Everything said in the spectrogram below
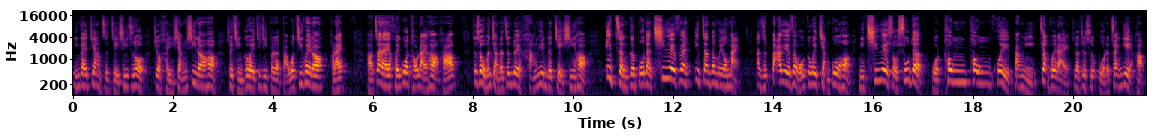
应该这样子解析之后就很详细了哈，所以请各位积极的把握机会喽。好来，好再来回过头来哈，好。这是我们讲的针对航运的解析哈，一整个波段，七月份一张都没有买，但是八月份我跟各位讲过哈，你七月所输的，我通通会帮你赚回来，这就是我的专业哈。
